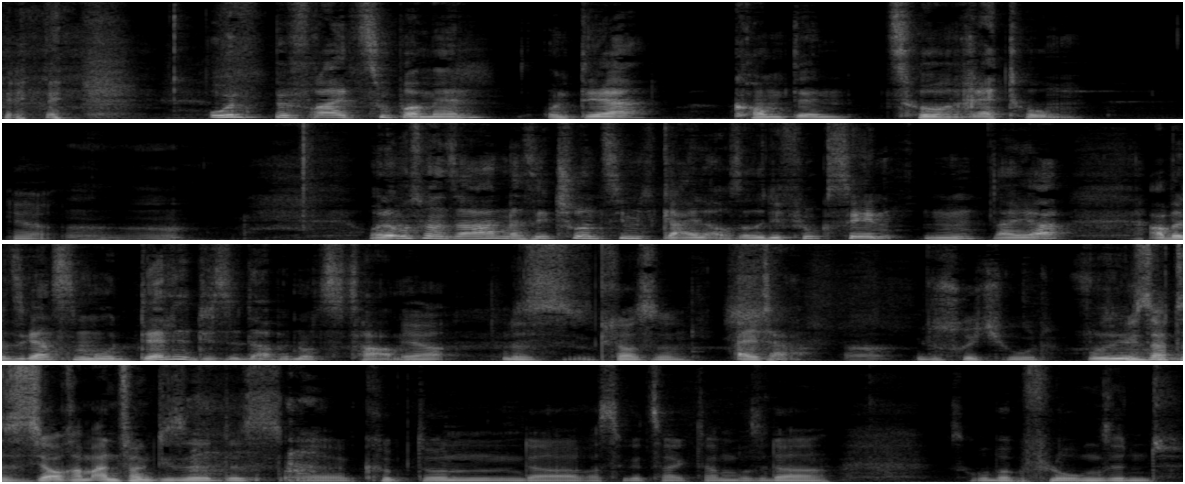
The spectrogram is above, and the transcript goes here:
und befreit Superman und der kommt dann zur Rettung. Ja. Und da muss man sagen, das sieht schon ziemlich geil aus. Also die Flugszenen, hm, naja, aber diese ganzen Modelle, die sie da benutzt haben, Ja, das ist klasse. Alter, Das ist richtig gut. Wo Wie gesagt, das ist ja auch am Anfang diese, das äh, Krypton da, was sie gezeigt haben, wo sie da so rübergeflogen sind.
